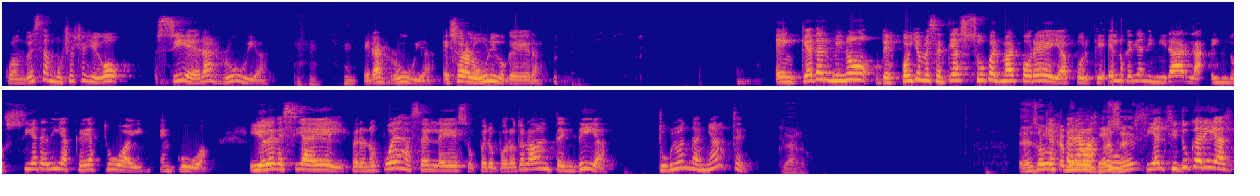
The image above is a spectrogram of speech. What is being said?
Cuando esa muchacha llegó, sí, era rubia. Era rubia. Eso era lo único que era. ¿En qué terminó? Después yo me sentía súper mal por ella porque él no quería ni mirarla en los siete días que ella estuvo ahí en Cuba. Y yo le decía a él, pero no puedes hacerle eso. Pero por otro lado entendía, tú lo engañaste Claro. Eso es ¿Qué lo que a mí no me tú? parece. ¿eh? Si, él, si, tú querías,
